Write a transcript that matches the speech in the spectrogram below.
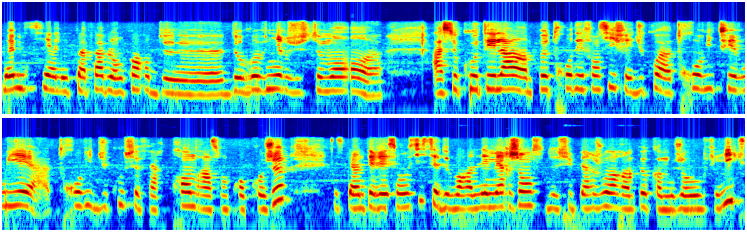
même si elle est capable encore de, de revenir justement à ce côté-là un peu trop défensif et du coup à trop vite verrouiller, à trop vite du coup se faire prendre à son propre jeu. ce qui est intéressant aussi, c'est de voir l'émergence de super joueurs un peu comme Joao Félix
